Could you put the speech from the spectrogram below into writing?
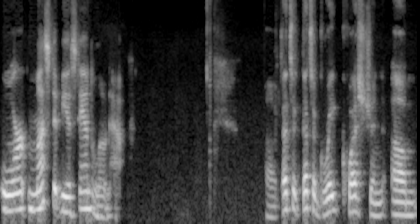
or must it be a standalone app? Uh, that's a that's a great question. Um,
